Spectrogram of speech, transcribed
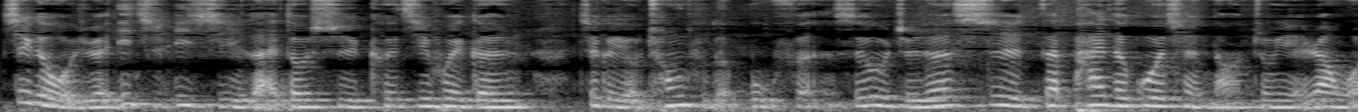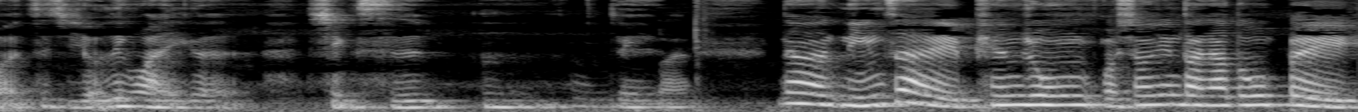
这个我觉得一直一直以来都是科技会跟这个有冲突的部分，所以我觉得是在拍的过程当中，也让我自己有另外一个醒思。嗯，对。那您在片中，我相信大家都被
